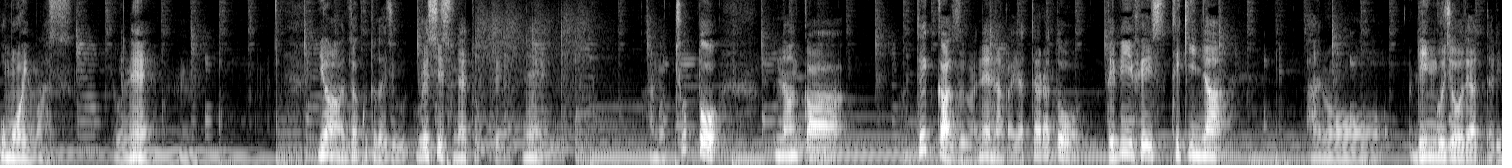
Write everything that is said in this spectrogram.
思いますよね。うん、いやザクと大丈夫嬉しいですねとってね。あのちょっとなんかテッカーズがねなんかやたらとベビーフェイス的なあのリング上であったり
